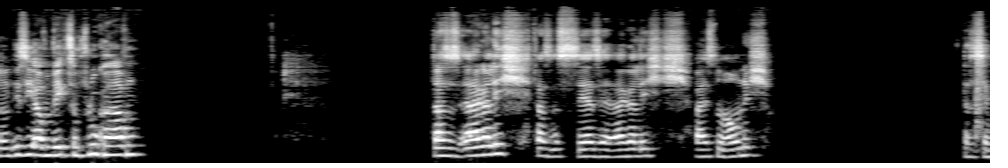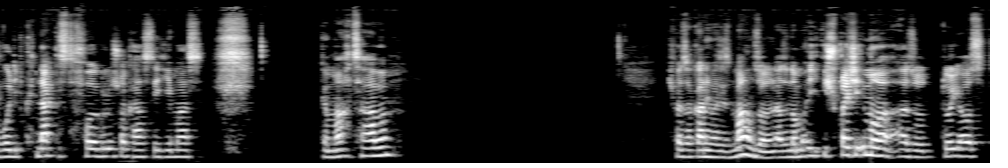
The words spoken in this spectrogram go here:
nun ist sie auf dem Weg zum Flughafen. Das ist ärgerlich, das ist sehr, sehr ärgerlich. Ich weiß nur auch nicht. Das ist ja wohl die knackteste Folge Luschercast, die ich jemals gemacht habe. Ich weiß auch gar nicht, was ich jetzt machen soll. Also ich spreche immer, also durchaus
